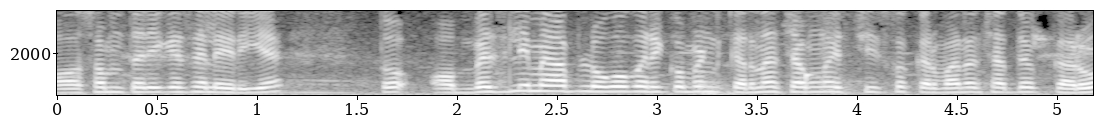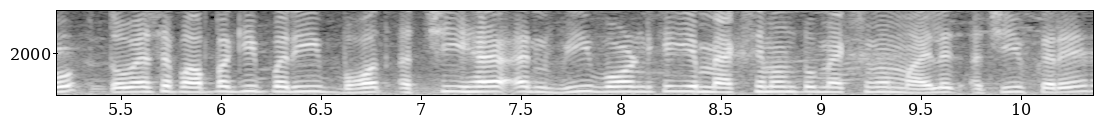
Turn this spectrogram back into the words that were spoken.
औसम तरीके से ले रही है। तो ऑब्वियसली मैं आप लोगों को रिकमेंड करना चाहूँगा, इस चीज़ को करवाना चाहते हो, करो। तो वैसे पापा की परी बहुत अच्छी है एंड वी वांट कि ये maximum to maximum mileage achieve करे।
